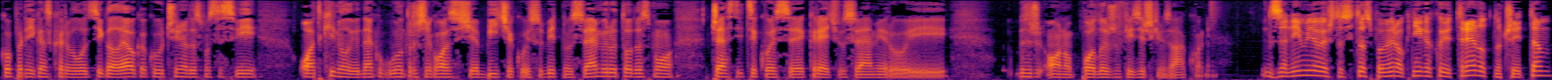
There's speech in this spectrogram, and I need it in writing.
Kopernikanska revolucija Galileo kako je učinio da smo se svi otkinuli od nekog unutrašnjeg osjećaja bića koji su bitni u svemiru, to da smo čestice koje se kreću u svemiru i ono, podležu fizičkim zakonima. Zanimljivo je što si to spomenuo, knjiga koju trenutno čitam, uh,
